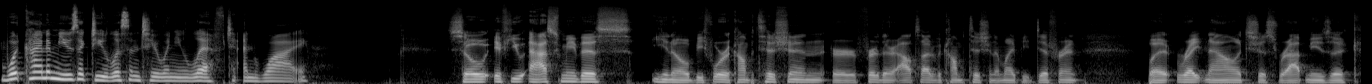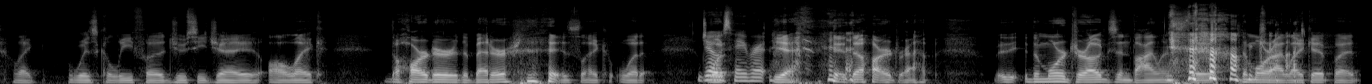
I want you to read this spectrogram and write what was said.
What kind of music do you listen to when you lift and why? So if you ask me this, you know, before a competition or further outside of a competition, it might be different. But right now, it's just rap music, like Wiz Khalifa, Juicy J, all like the harder, the better is like what. Joe's what- favorite. Yeah, the hard rap. The more drugs and violence, the, the oh more I like it. But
